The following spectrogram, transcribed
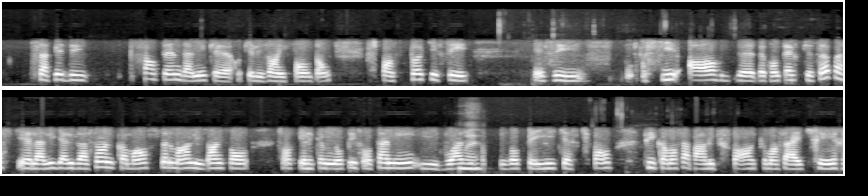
ça fait des centaines d'années que, que les gens y font. Donc, je pense pas que c'est c'est si hors de, contexte que ça, parce que la légalisation, elle commence seulement, les gens, ils sont, je pense que les communautés sont tannées, ils voient les autres pays, qu'est-ce qu'ils font, puis ils commencent à parler plus fort, ils commencent à écrire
